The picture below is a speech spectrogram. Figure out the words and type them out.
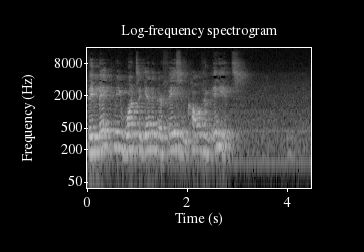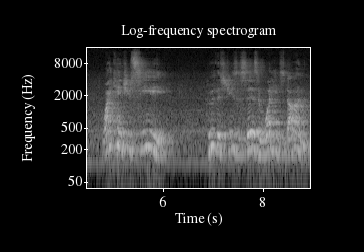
They make me want to get in their face and call them idiots. Why can't you see who this Jesus is and what he's done?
